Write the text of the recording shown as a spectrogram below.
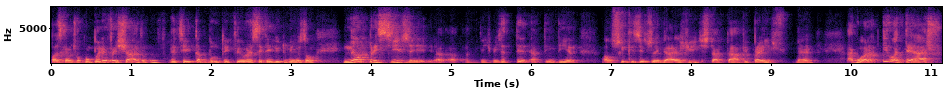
basicamente uma companhia fechada com receita bruta inferior a 78 milhões. Então, não precisa, evidentemente, atender aos requisitos legais de, startup para isso. Né? Agora, eu até acho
